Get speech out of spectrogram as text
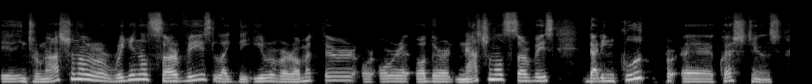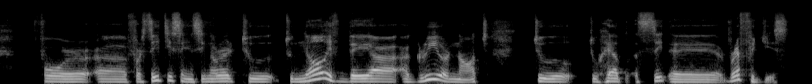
international or regional surveys like the Eurobarometer or, or other national surveys that include uh, questions for uh, for citizens in order to to know if they uh, agree or not to to help uh, refugees.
